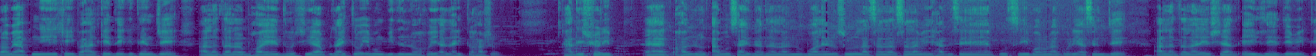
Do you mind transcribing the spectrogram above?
তবে আপনি সেই পাহাড়কে দেখিতেন যে আল্লাহ তালার ভয়ে ধসিয়া যাইত এবং বিদীর্ণ হইয়া যাইত হাসর। হাদিস শরীফ, এক হজরত আবু সাইদ রাজু বলে রসুল্লাহ সাল্লাহ সাল্লাম এই হাদিসে কুসি বর্ণনা করিয়াছেন যে আল্লাহ তালার এরশাদ এই যে যে ব্যক্তি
